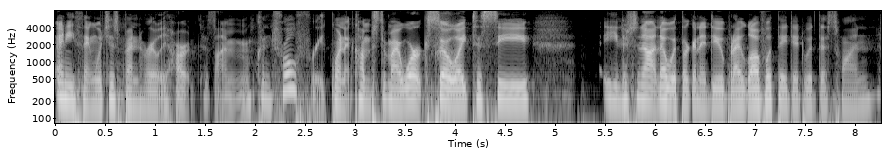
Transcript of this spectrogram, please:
anything, which has been really hard because I'm a control freak when it comes to my work. So like to see, you know, to not know what they're gonna do, but I love what they did with this one.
